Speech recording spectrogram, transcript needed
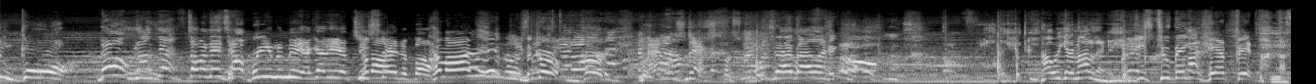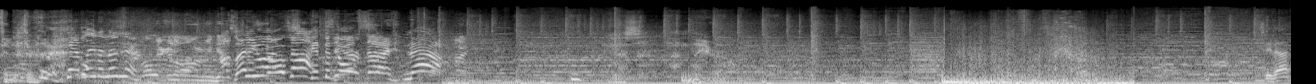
Did the bun go off? No, not yet. Someone needs help. Bring him to me. I got EMT standing by. Come on. The girl. Hurry. Madeline's next. What's that, Madeline? Oh. How we get him out of there? He's too big and can't fit. Nothing. They're, Can't leave him in there. they're gonna lower me down. Let Let you go. outside. Get the See door outside. now. Yes, I'm the hero. See that?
